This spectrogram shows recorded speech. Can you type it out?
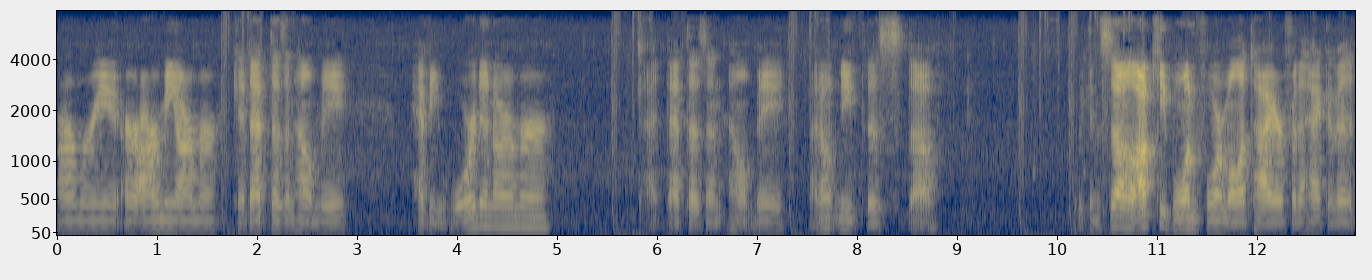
armory, or army armor. Okay, that doesn't help me. Heavy Warden armor. That, that doesn't help me. I don't need this stuff. We can sell, I'll keep one formal attire for the heck of it.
